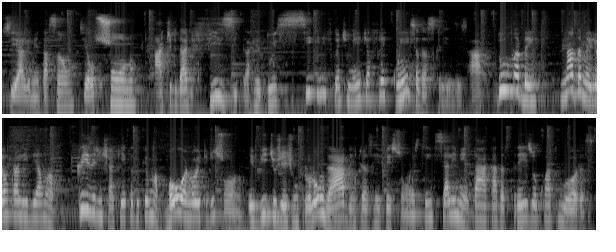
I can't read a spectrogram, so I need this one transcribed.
se é a alimentação, se é o sono. A atividade física reduz significantemente a frequência das crises. Tá? Durma bem. Nada melhor para aliviar uma crise de enxaqueca do que uma boa noite de sono. Evite o jejum prolongado entre as refeições. Tente se alimentar a cada 3 ou 4 horas.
